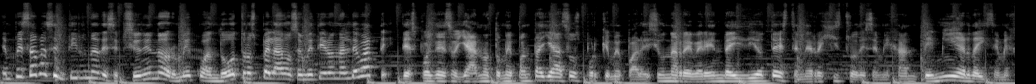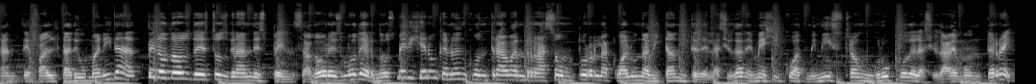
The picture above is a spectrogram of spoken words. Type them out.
Empezaba a sentir una decepción enorme cuando otros pelados se metieron al debate. Después de eso ya no tomé pantallazos porque me pareció una reverenda idiotez tener registro de semejante mierda y semejante falta de humanidad, pero dos de estos grandes pensadores modernos me dijeron que no encontraban razón por la cual un habitante de la Ciudad de México administra un grupo de la ciudad de Monterrey.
